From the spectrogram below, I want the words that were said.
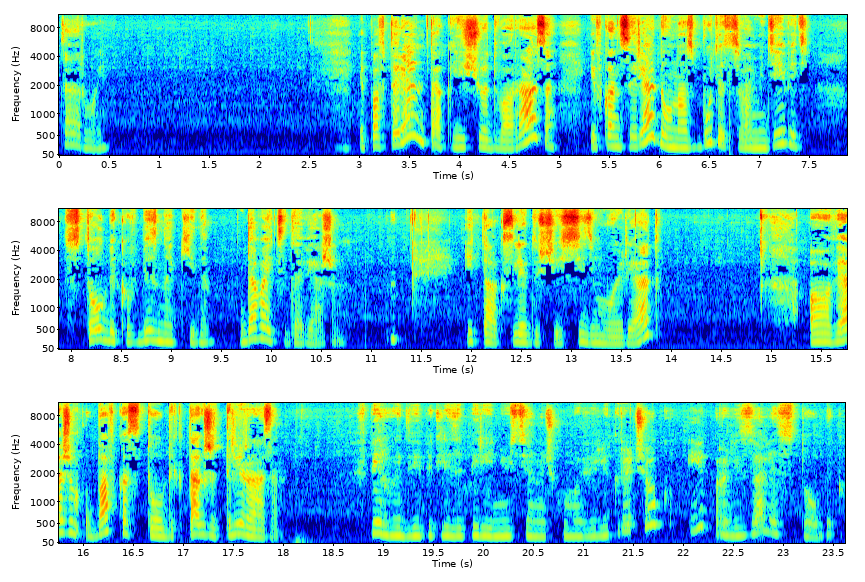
второй. И повторяем так еще два раза, и в конце ряда у нас будет с вами 9 столбиков без накида. Давайте довяжем. Итак, следующий седьмой ряд. А, вяжем убавка столбик, также три раза. В первые две петли за переднюю стеночку мы ввели крючок и провязали столбик.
